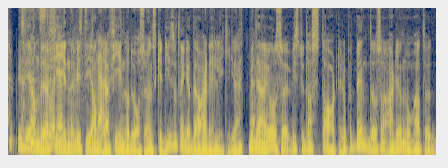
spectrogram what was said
Hvis de andre er fine, hvis de andre Ja. er fine og du også ønsker de, så tenker jeg at da er det like greit. Men det er jo også, hvis du da starter opp et bed, og så er det jo noe med at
